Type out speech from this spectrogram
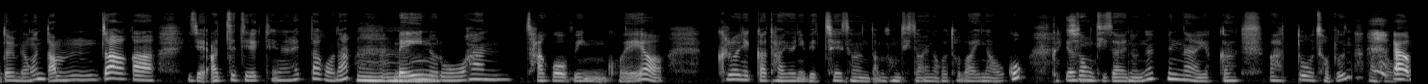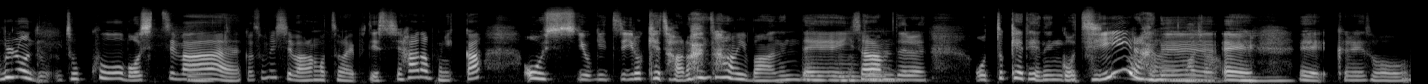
8명은 남자가 이제 아트 디렉팅을 했다거나 음, 음. 메인으로 한 작업인 거예요. 그러니까 당연히 매체에서는 남성 디자이너가 더 많이 나오고 그치. 여성 디자이너는 맨날 약간 아 또 저분? 아, 물론 좋고 멋있지만 그러니까 소미 씨 말한 것처럼 FDSC 하다 보니까 오씨 여기 이렇게 잘하는 사람이 많은데 음, 음, 이 사람들은 어떻게 되는 거지라는 맞아. 예, 예, 그래서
